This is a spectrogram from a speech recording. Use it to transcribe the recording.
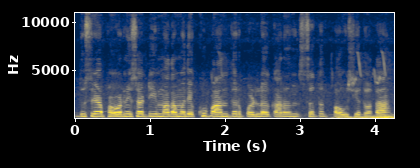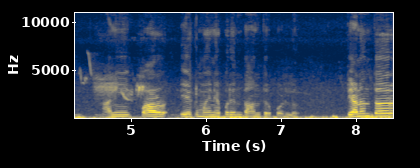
दुसऱ्या फवारणीसाठी मधामध्ये खूप अंतर पडलं कारण सतत पाऊस येत होता आणि पार एक महिन्यापर्यंत अंतर पडलं. त्यानंतर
